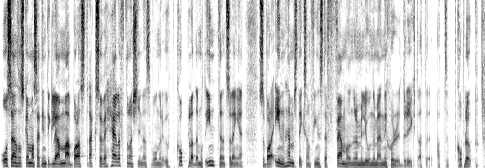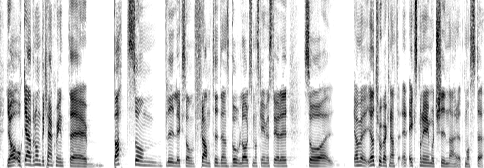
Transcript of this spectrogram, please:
Och sen så ska man säkert inte glömma, bara strax över hälften av Kinas invånare är uppkopplade mot internet så länge. Så bara inhemskt liksom finns det 500 miljoner människor drygt att, att koppla upp. Ja, och även om det kanske inte är BAT som blir liksom framtidens bolag som man ska investera i, så ja, men jag tror verkligen att en exponering mot Kina är ett måste.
